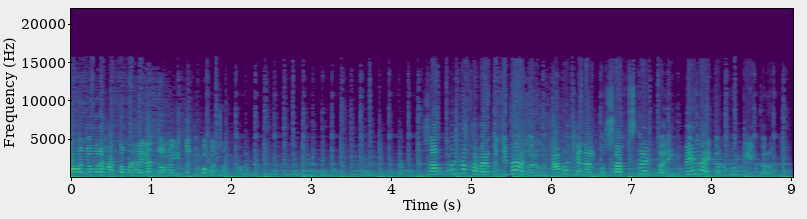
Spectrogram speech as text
ସହଯୋଗର ହାତ ବଢ଼ାଇଲା ଜନହିତ ଯୁବକ ସଂଘ ସମ୍ପୂର୍ଣ୍ଣ ଖବରକୁ ଯିବା ଆଗରୁ ଆମ ଚ୍ୟାନେଲକୁ ସବସ୍କ୍ରାଇବ୍ କରି ବେଲ୍ ଆଇକନକୁ କ୍ଲିକ୍ କରନ୍ତୁ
